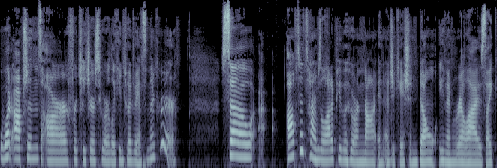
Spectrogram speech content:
what options are for teachers who are looking to advance in their career? So, oftentimes a lot of people who are not in education don't even realize like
